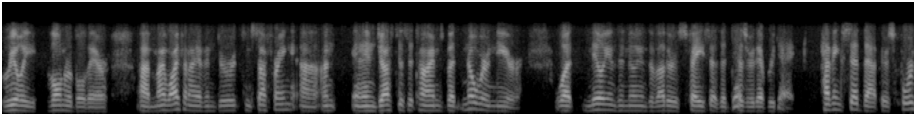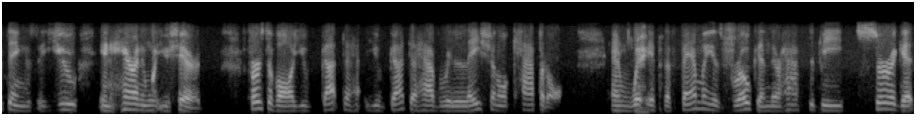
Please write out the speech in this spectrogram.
really vulnerable there. Uh, my wife and I have endured some suffering uh, un- and injustice at times, but nowhere near what millions and millions of others face as a desert every day. Having said that, there's four things that you inherent in what you shared. First of all, you've got to ha- you've got to have relational capital. And w- right. if the family is broken, there have to be surrogate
